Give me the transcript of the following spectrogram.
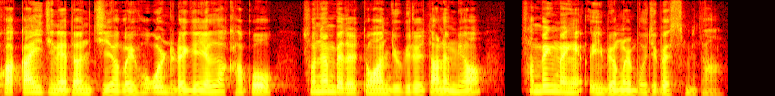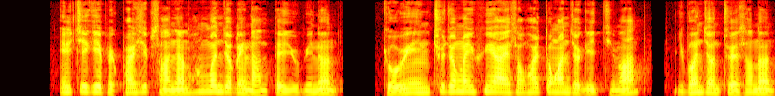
가까이 지내던 지역의 호걸들에게 연락하고 소년배들 또한 유비를 따르며 300명의 의병을 모집했습니다. 일찍이 184년 황건적의 난때 유비는 교위인 추정의 휘하에서 활동한 적이 있지만 이번 전투에서는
